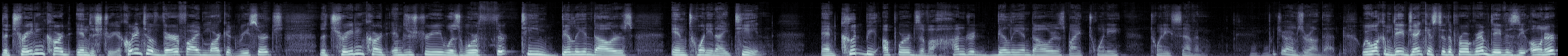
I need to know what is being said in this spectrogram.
The trading card industry, according to a verified market research, the trading card industry was worth $13 billion in 2019 and could be upwards of $100 billion by 2027. Put your arms around that. We welcome Dave Jenkins to the program. Dave is the owner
